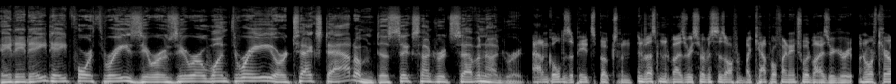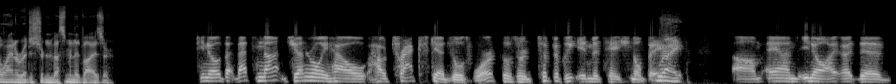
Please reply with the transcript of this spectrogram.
888 843-0013 or text Adam to 600-700. Adam Gold is a paid spokesman. Investment advisory services offered by Capital Financial Advisory Group, a North Carolina registered investment advisor. You know, that, that's not generally how, how track schedules work. Those are typically invitational based. Right. Um, and, you know, I, I, the,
